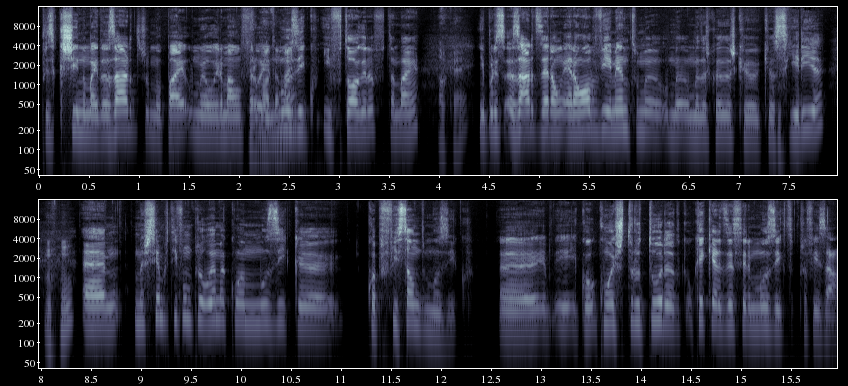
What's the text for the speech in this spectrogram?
por isso cresci no meio das artes. O meu pai, o meu irmão foi irmão também? músico e fotógrafo também. Ok. E por isso as artes eram, eram obviamente uma, uma, uma das coisas que, eu- que eu seguiria. Uhum. Um, mas sempre tive um problema com a música, com a profissão de músico. Uh, e, com, a estrutura, o que é que quer dizer ser músico de profissão.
